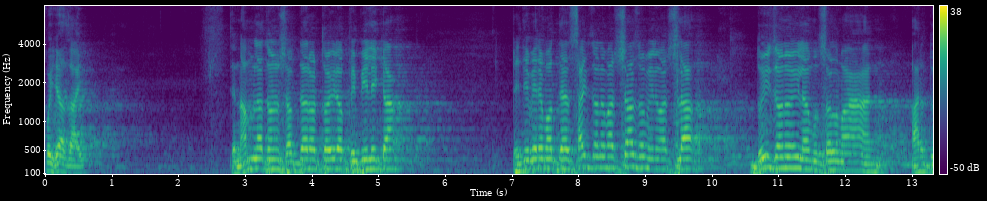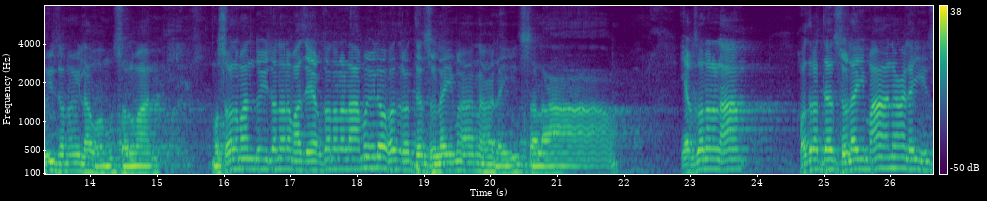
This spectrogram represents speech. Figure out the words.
হইয়া যায়। তে নামলাদন শব্দের অর্থ হইল পিপিলিকা। পৃথিবীর মধ্যে ষাট জন বাদশাহ, জমিন আসলা দুইজন হইলা মুসলমান আর দুইজন হইলা ও মুসলমান। মুসলমান দুইজনের মাঝে একজনের নাম হইল হজরতে সুলাইমান আলাইহিস সালাম। একজনের নাম হজরত সুলাইমান আলাইহিস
